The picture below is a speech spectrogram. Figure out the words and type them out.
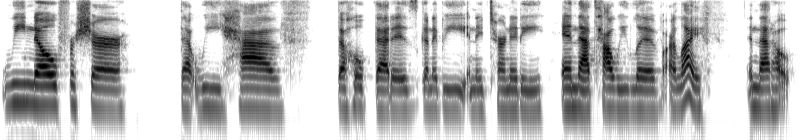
we know for sure that we have the hope that is going to be in eternity. And that's how we live our life in that hope.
